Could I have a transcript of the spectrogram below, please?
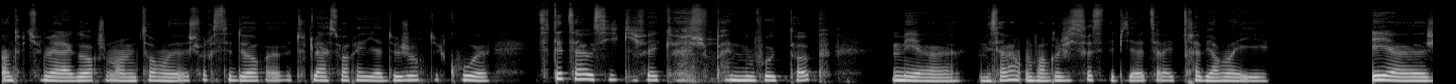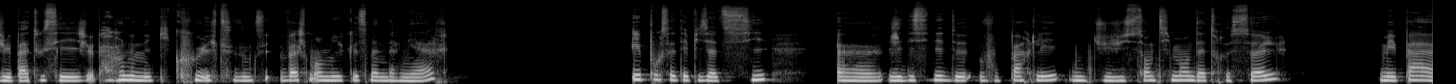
un tout petit peu mal à la gorge, mais en même temps, euh, je suis restée dehors euh, toute la soirée il y a deux jours. Du coup, c'est peut-être ça aussi qui fait que je suis pas de nouveau top. Mais, mais ça va, on va enregistrer cet épisode, ça va être très bien et, et je vais pas tousser, je vais pas avoir le nez qui coule et tout, donc c'est vachement mieux que semaine dernière. Et pour cet épisode-ci, j'ai décidé de vous parler du sentiment d'être seul mais pas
